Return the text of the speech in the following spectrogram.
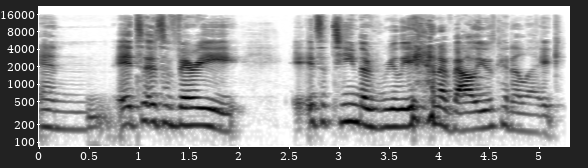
and it's it's a very it's a team that really kind of values kind of like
